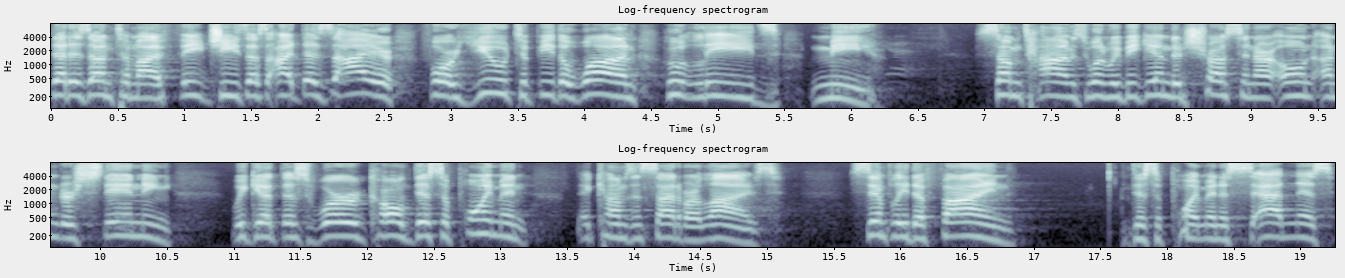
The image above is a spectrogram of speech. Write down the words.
that is unto my feet, Jesus. I desire for you to be the one who leads me. Sometimes when we begin to trust in our own understanding, we get this word called disappointment that comes inside of our lives. Simply define disappointment as sadness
